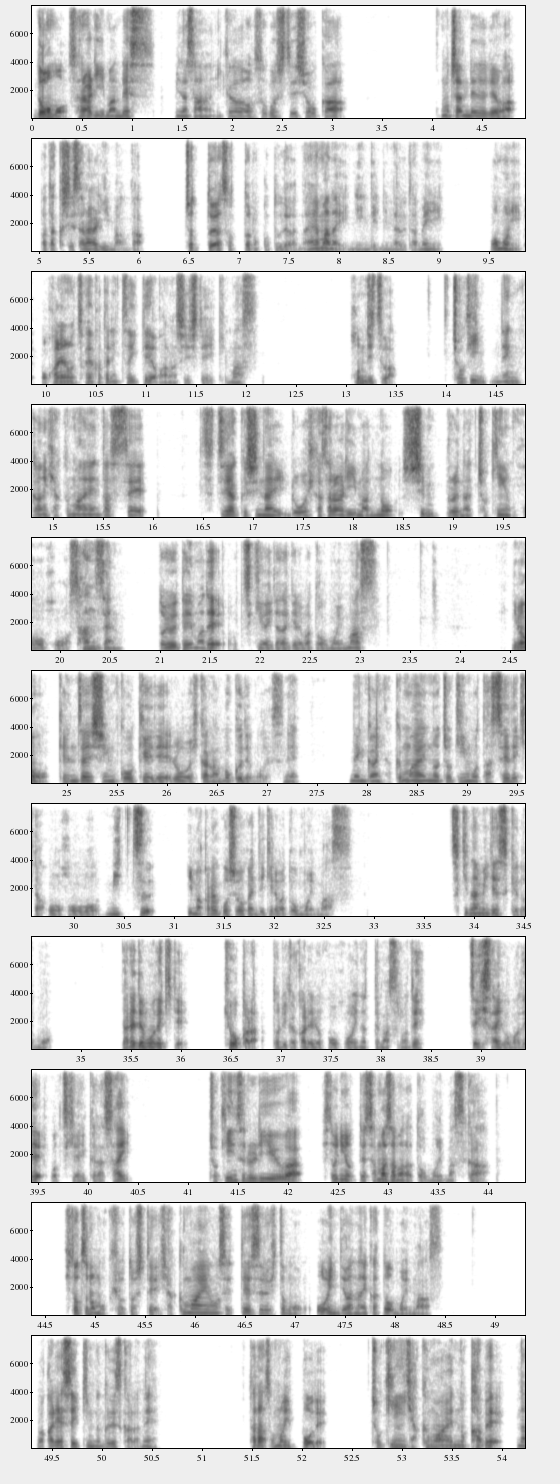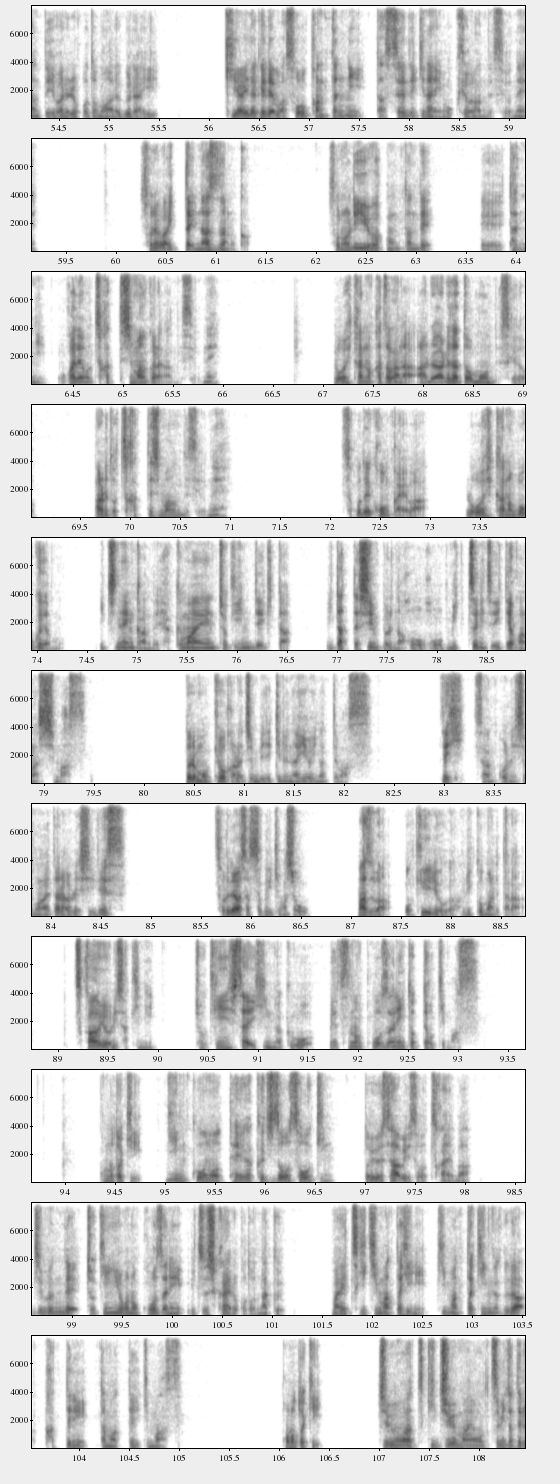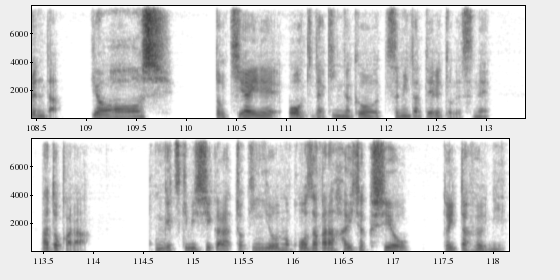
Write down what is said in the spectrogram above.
どうも、サラリーマンです。皆さん、いかがお過ごしでしょうか？このチャンネルでは、私、サラリーマンが、ちょっとやそっとのことでは悩まない人間になるために、主にお金の使い方についてお話ししていきます。本日は、貯金年間100万円達成、節約しない浪費家サラリーマンのシンプルな貯金方法3選というテーマでお付き合いいただければと思います。今も現在進行形で浪費家な僕でもですね、年間100万円の貯金を達成できた方法を3つ今からご紹介できればと思います。月並みですけども、誰でもできて今日から取り掛かれる方法になってますので、ぜひ最後までお付き合いください。貯金する理由は人によって様々だと思いますが、一つの目標として100万円を設定する人も多いんではないかと思います。わかりやすい金額ですからね。ただその一方で、貯金100万円の壁なんて言われることもあるぐらい、気合だけではそう簡単に達成できない目標なんですよね。それは一体なぜなのか。その理由は簡単で、えー単にお金を使ってしまうからなんですよね。浪費家の方ならあるあるだと思うんですけど、あると使ってしまうんですよね。そこで今回は、浪費家の僕でも1年間で100万円貯金できた、至ってシンプルな方法3つについてお話しします。どれも今日から準備できる内容になってます。ぜひ参考にしてもらえたら嬉しいです。それでは早速行きましょう。まずは、お給料が振り込まれたら、使うより先に貯金したい金額を別の口座に取っておきます。この時、銀行の定額自動送金というサービスを使えば、自分で貯金用の口座に移し替えることなく、毎月決まった日に決まった金額が勝手に溜まっていきます。この時、自分は月10万円を積み立てるんだ。よーしと気合で大きな金額を積み立てるとですね、後から今月厳しいから貯金用の口座から拝借しようといった風に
